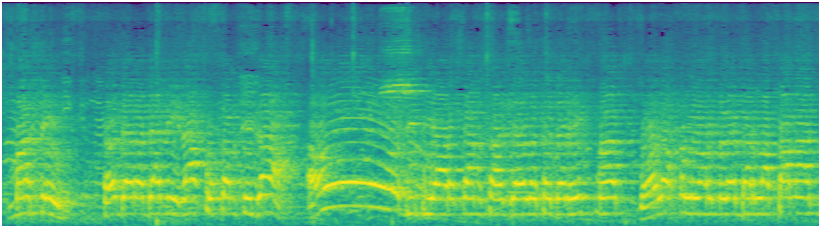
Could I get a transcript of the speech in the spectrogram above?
Masih. Saudara Dani lakukan sudah. Oh dibiarkan saja oleh saudara Hikmat. Bola keluar melebar lapangan.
